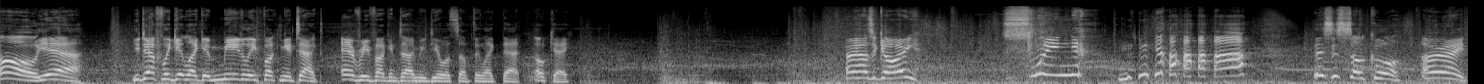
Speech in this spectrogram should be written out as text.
Oh, yeah. You definitely get, like, immediately fucking attacked every fucking time you deal with something like that. Okay. Alright, how's it going? Sling! this is so cool. Alright.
